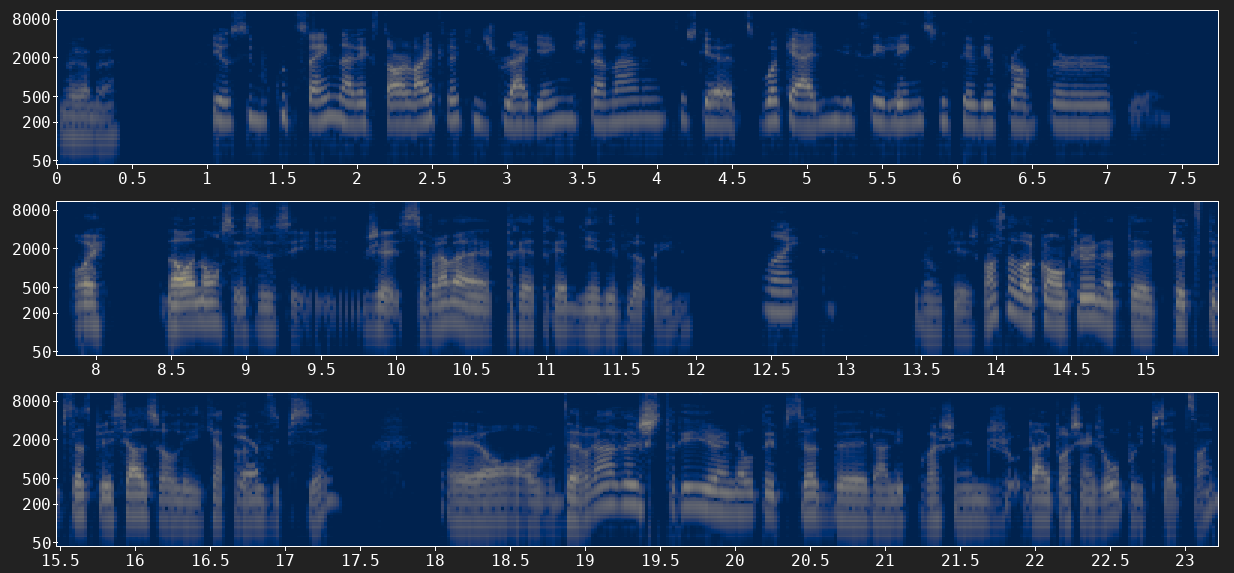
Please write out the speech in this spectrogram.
Vraiment. Il y a aussi beaucoup de scènes avec Starlight là, qui joue la game, justement. Là, parce que tu vois qu'elle lit ses lignes sur le téléprompteur. Puis... Euh. Ouais. Non, non, c'est ça. C'est vraiment très, très bien développé. Là. Ouais. Donc, je pense que ça va conclure notre petit épisode spécial sur les quatre premiers épisodes. Euh, on devrait enregistrer un autre épisode dans, les prochains jours, dans les prochains jours pour l'épisode 5.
